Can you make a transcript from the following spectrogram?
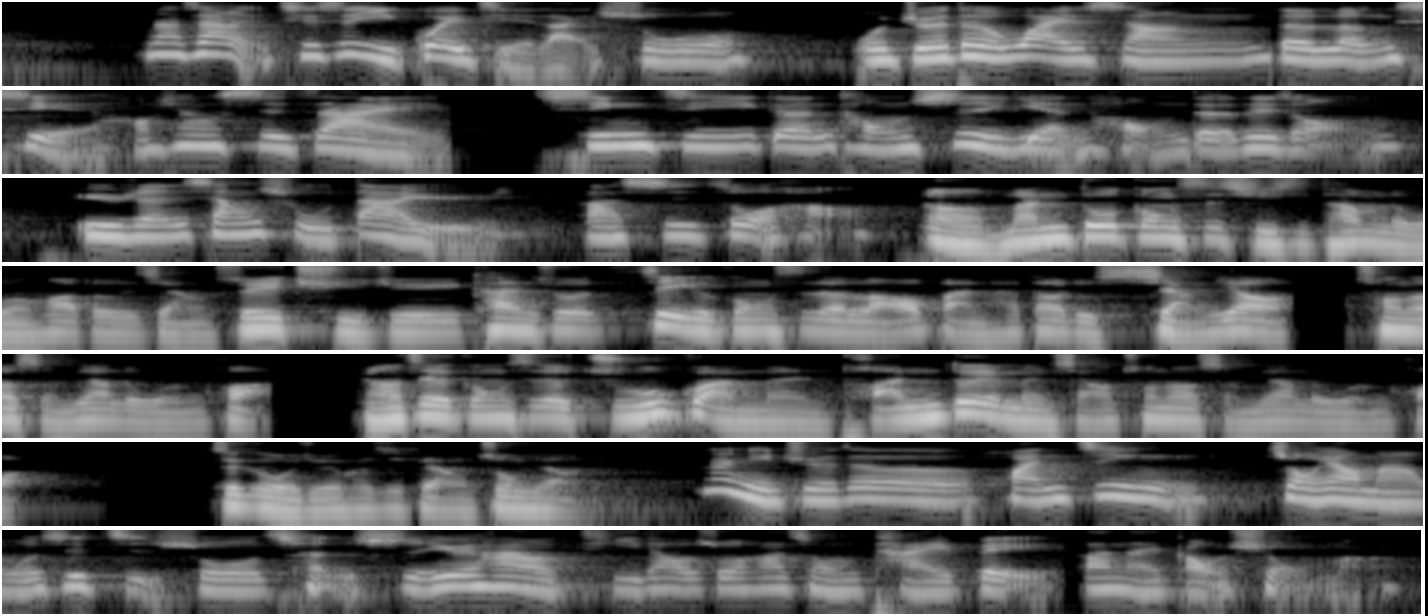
那这样，其实以柜姐来说，我觉得外商的冷血好像是在。心机跟同事眼红的这种与人相处大于把事做好。嗯，蛮多公司其实他们的文化都是这样，所以取决于看说这个公司的老板他到底想要创造什么样的文化，然后这个公司的主管们、团队们想要创造什么样的文化，这个我觉得会是非常重要的。那你觉得环境重要吗？我是指说城市，因为他有提到说他从台北搬来高雄嘛。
